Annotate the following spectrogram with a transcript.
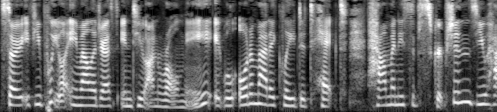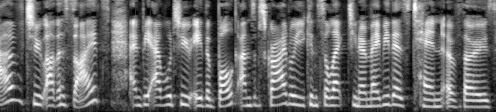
So if you put your email address into Unroll Me, it will automatically detect how many subscriptions you have to other sites and be able to either bulk unsubscribe or you you can select, you know, maybe there's 10 of those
